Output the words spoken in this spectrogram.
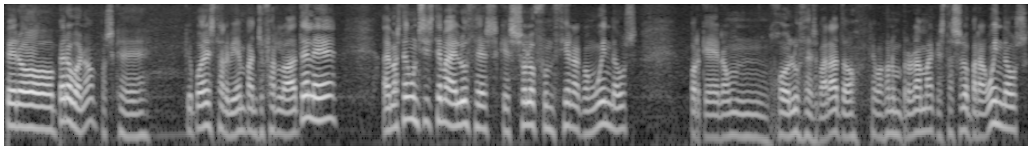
Pero, pero bueno, pues que, que pueden estar bien para enchufarlo a la tele. Además tengo un sistema de luces que solo funciona con Windows, porque era un juego de luces barato, que va con un programa que está solo para Windows,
